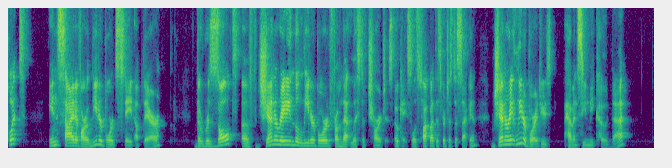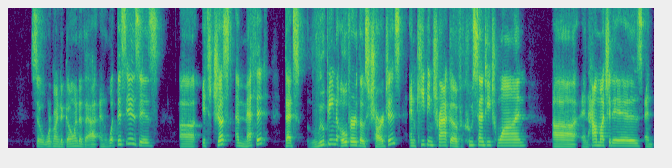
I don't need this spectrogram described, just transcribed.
put inside of our leaderboard state up there the result of generating the leaderboard from that list of charges. Okay, so let's talk about this for just a second. Generate leaderboard. You haven't seen me code that. So we're going to go into that. And what this is, is uh, it's just a method that's looping over those charges and keeping track of who sent each one, uh, and how much it is, and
